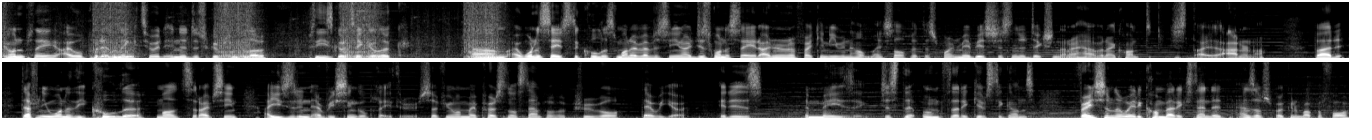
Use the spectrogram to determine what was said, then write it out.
Gunplay. I will put a link to it in the description below. Please go take a look. Um, I want to say it's the coolest mod I've ever seen. I just want to say it. I don't know if I can even help myself at this point. Maybe it's just an addiction that I have and I can't just, I, I don't know. But definitely one of the cooler mods that I've seen. I use it in every single playthrough. So if you want my personal stamp of approval, there we go. It is amazing. Just the oomph that it gives to guns. Very similar way to Combat Extended, as I've spoken about before.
